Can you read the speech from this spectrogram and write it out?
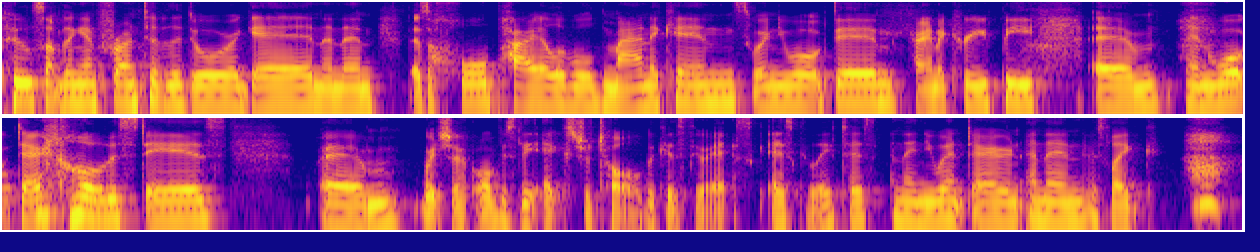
pull something in front of the door again. And then there's a whole pile of old mannequins when you walked in, kind of creepy. Um, and walk down all the stairs. Um, which are obviously extra tall because they were es- escalators. And then you went down, and then it was like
